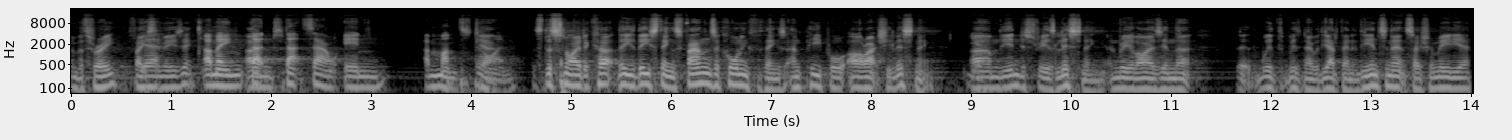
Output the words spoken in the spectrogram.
number three, Face Yeah. the Music. I mean, that, that's out in a month's Yeah. time. It's the Snyder Cut. These, these things, fans are calling for things, and people are actually listening. Yeah. Um, the industry is listening and realizing that, that with with, you know, with the advent of the internet, social media,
